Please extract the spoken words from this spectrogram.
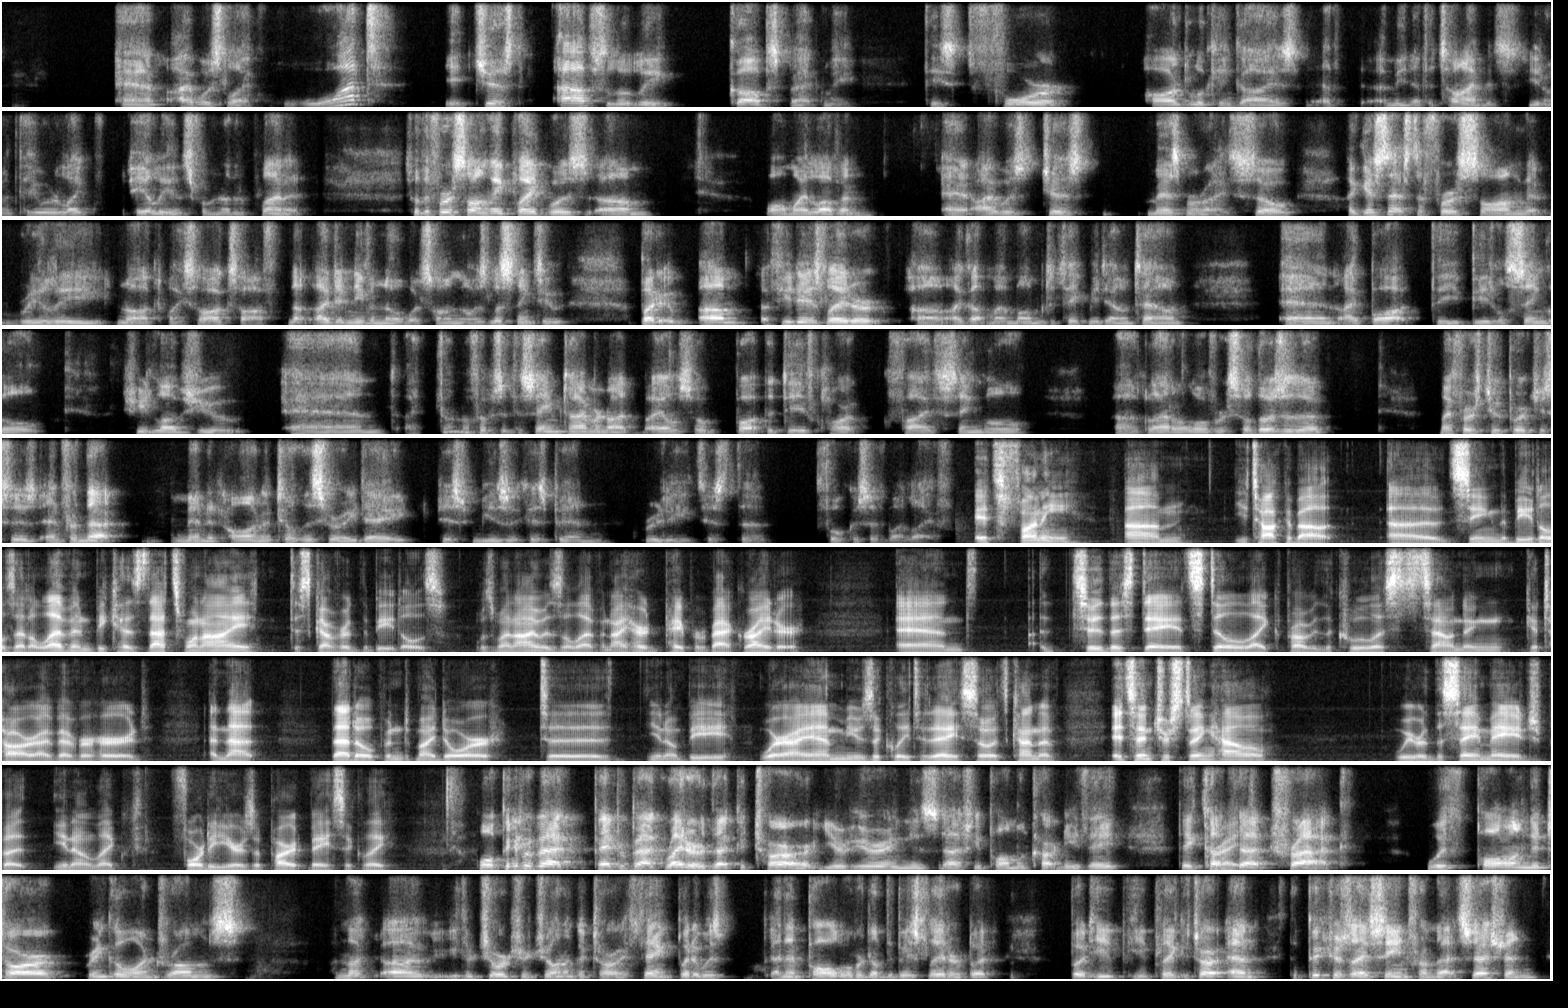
And I was like, what? It just absolutely gobsmacked me. These four odd looking guys at, i mean at the time it's you know they were like aliens from another planet. So the first song they played was um, all my lovin' and i was just mesmerized. So i guess that's the first song that really knocked my socks off. I didn't even know what song i was listening to but it, um, a few days later uh, i got my mom to take me downtown and i bought the beatles single she loves you and I don't know if it was at the same time or not. I also bought the Dave Clark five single, uh, "Glad All Over." So those are the my first two purchases, and from that minute on until this very day, just music has been really just the focus of my life. It's funny um, you talk about uh, seeing the Beatles at 11 because that's when I discovered the Beatles. Was when I was 11. I heard Paperback Writer, and to this day, it's still like probably the coolest sounding guitar I've ever heard, and that that opened my door to you know be where I am musically today. So it's kind of it's interesting how we were the same age, but you know like 40 years apart basically. Well, paperback paperback writer, that guitar you're hearing is actually Paul McCartney. They they cut right. that track with Paul on guitar, Ringo on drums. I'm not uh, either George or John on guitar, I think, but it was and then Paul overdubbed the bass later, but but he he played guitar. And the pictures I've seen from that session,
